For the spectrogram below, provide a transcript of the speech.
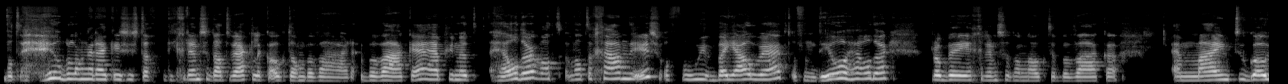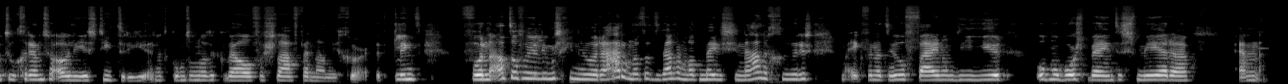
wat heel belangrijk is, is dat die grenzen daadwerkelijk ook dan bewaken. Hè? Heb je het helder wat, wat er gaande is, of hoe het bij jou werkt, of een deel helder, probeer je grenzen dan ook te bewaken. En mijn to-go-to grensenolie is tree. En dat komt omdat ik wel verslaafd ben aan die geur. Het klinkt voor een aantal van jullie misschien heel raar, omdat het wel een wat medicinale geur is. Maar ik vind het heel fijn om die hier op mijn borstbeen te smeren. En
